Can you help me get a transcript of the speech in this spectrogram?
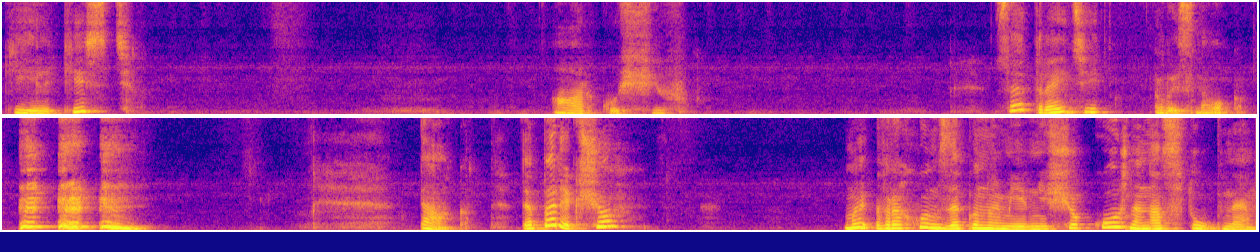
кількість аркушів. Це третій висновок. Так, тепер, якщо ми врахуємо закономірність, що кожна наступна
